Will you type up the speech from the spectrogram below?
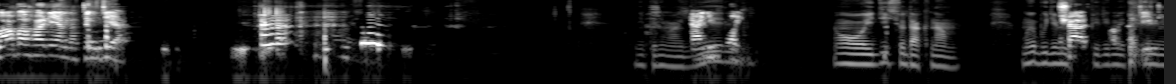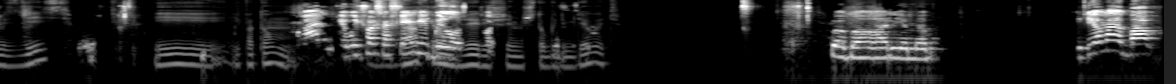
Баба Гарена, ты где? Не понимаю, Я не понял. О, иди сюда к нам. Мы будем переночуем здесь. И, и потом Вы что, завтра было? уже решим, что будем делать. Баба Гарена. Где моя баб...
